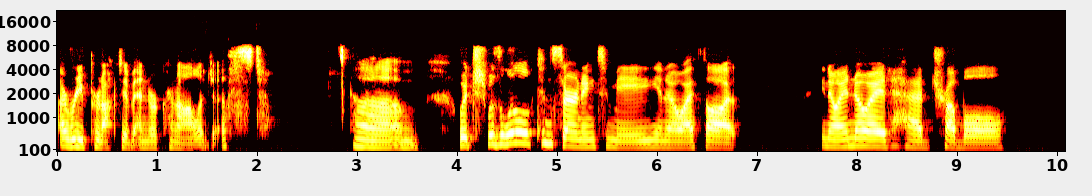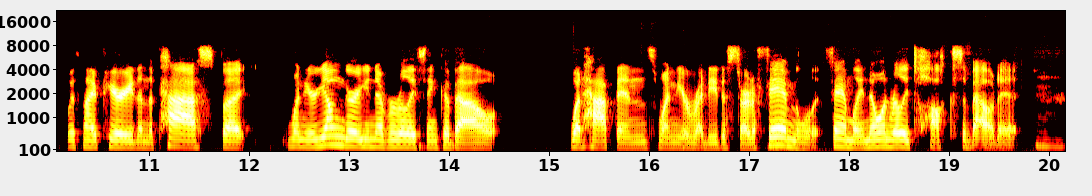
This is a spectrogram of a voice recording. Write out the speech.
a reproductive endocrinologist. Which was a little concerning to me. You know, I thought, you know, I know I had had trouble with my period in the past, but when you're younger, you never really think about what happens when you're ready to start a family. Family, no one really talks about it. Mm.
